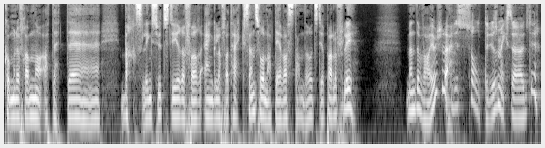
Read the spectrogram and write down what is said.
Kommer det fram nå at dette eh, varslingsutstyret for Angle of Attack-sensoren At det var standardutstyr på alle fly? Men det var jo ikke det. de solgte det jo som ekstrautstyr.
